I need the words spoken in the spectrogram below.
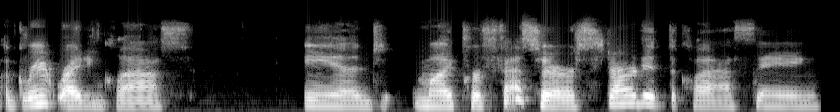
a grant writing class. And my professor started the class saying,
